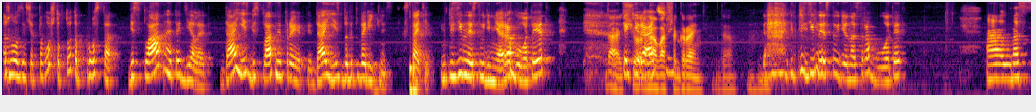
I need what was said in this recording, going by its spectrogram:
должно зависеть от того, что кто-то просто бесплатно это делает. Да, есть бесплатные проекты, да, есть благотворительность. Кстати, инклюзивная студия у меня работает. Да, еще одна ваша грань. Да. да, инклюзивная студия у нас работает. А у нас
